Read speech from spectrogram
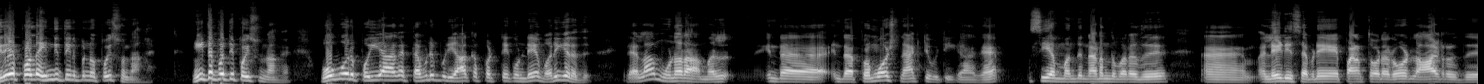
இதே போல இந்தி தீர்ப்புன்னு போய் சொன்னாங்க. நீட்டை பத்தி போய் சொன்னாங்க. ஒவ்வொரு பொய்யாக தவிடுபடி ஆக்கப்பட்டு கொண்டே வருகிறது. இதெல்லாம் உணராமல் இந்த இந்த ப்ரொமோஷன் ஆக்டிவிட்டிக்காக சிஎம் வந்து நடந்து வர்றது லேடிஸ் அப்படியே பணத்தோட ரோடில் ஆடுறது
